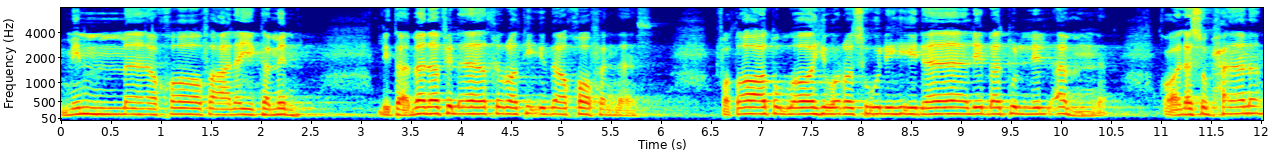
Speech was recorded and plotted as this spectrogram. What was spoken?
مما خاف عليك منه. لتأمن في الآخرة إذا خاف الناس. فطاعة الله ورسوله جالبة للأمن. قال سبحانه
